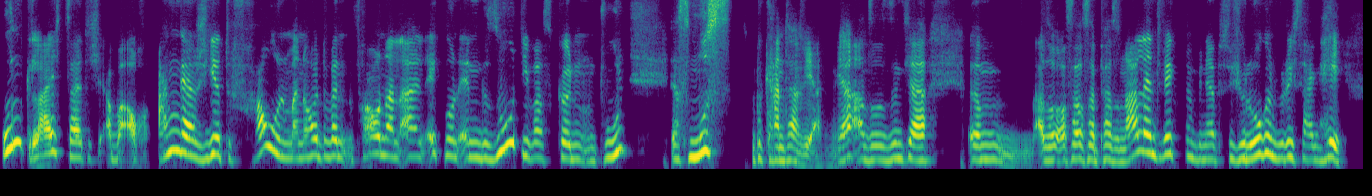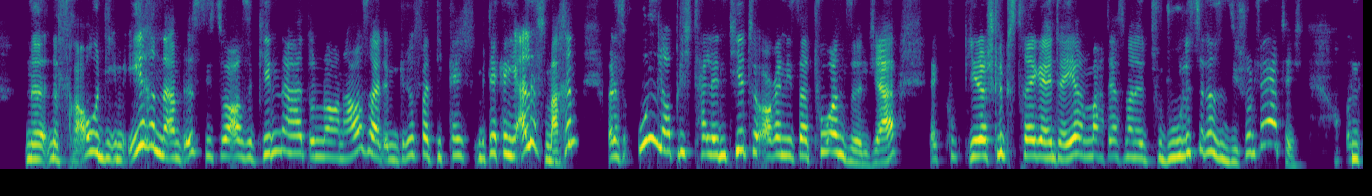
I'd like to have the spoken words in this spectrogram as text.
und gleichzeitig aber auch engagierte Frauen. Man heute werden Frauen an allen Ecken und Enden gesucht, die was können und tun. Das muss bekannter werden. Ja, also sind ja, ähm, also aus, aus der Personalentwicklung, bin ja Psychologin, würde ich sagen, hey, eine, eine Frau, die im Ehrenamt ist, die zu Hause Kinder hat und noch einen Haushalt im Griff hat, die kann ich, mit der kann ich alles machen, weil das unglaublich talentierte Organisatoren sind, ja. Da guckt jeder Schlipsträger hinterher und macht erstmal eine To-Do-Liste, da sind sie schon fertig. Und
